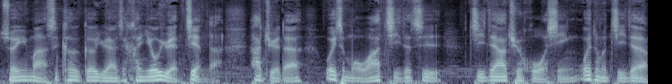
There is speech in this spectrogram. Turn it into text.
所以马斯克哥原来是很有远见的。他觉得为什么我要急着去急着要去火星？为什么急着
